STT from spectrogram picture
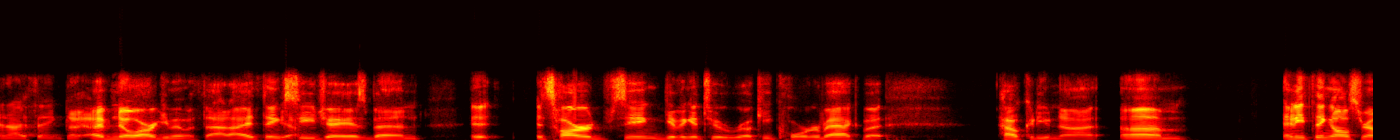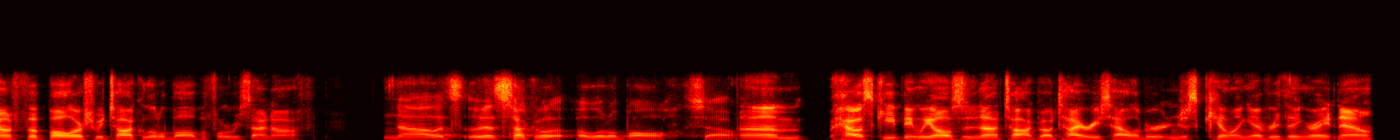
And I think I have no argument with that. I think Yeah. CJ has been it it's hard seeing giving it to a rookie quarterback, but how could you not? Um, anything else around football, or should we talk a little ball before we sign off? No, let's let's talk a, a little ball. So Um, housekeeping. We also did not talk about Tyrese Halliburton just killing everything right now.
